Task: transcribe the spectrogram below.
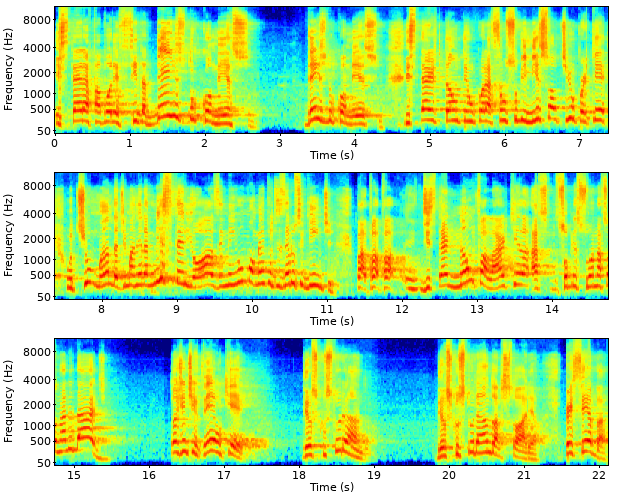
Esther é favorecida desde o começo. Desde o começo. Esther, então, tem um coração submisso ao tio, porque o tio manda de maneira misteriosa, em nenhum momento, dizer o seguinte: de Esther não falar que sobre sua nacionalidade. Então a gente vê o que? Deus costurando. Deus costurando a história. Perceba,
